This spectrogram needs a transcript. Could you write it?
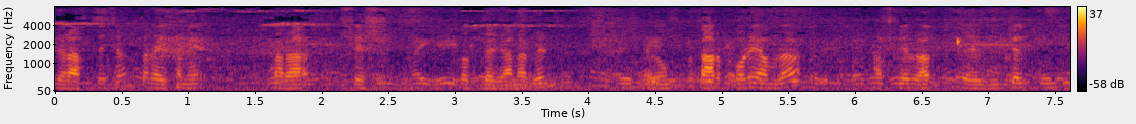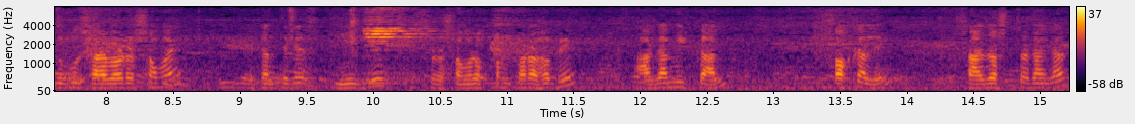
যারা আসতে চান, তারা এখানে, তারা শেষ শ্রদ্ধা জানাবেন। এবং তারপরে আমরা আজকে রাত বিকেল দুপুর সাড়ে বারোটার সময় এখান থেকে নিয়ে গিয়ে সেটা সংরক্ষণ করা হবে। আগামীকাল সকালে সাড়ে দশটা নাগাদ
